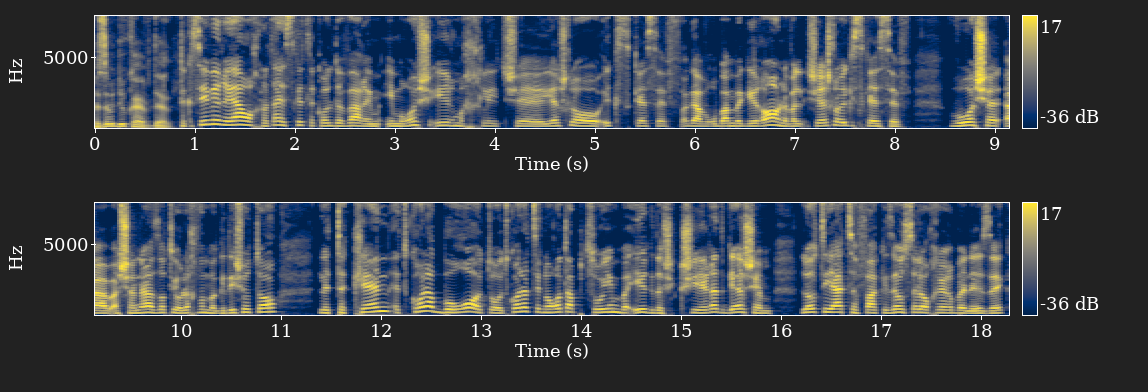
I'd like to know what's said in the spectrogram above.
וזה בדיוק ההבדל. תקציב עירייה הוא החלטה עסקית לכל דבר. אם, אם ראש עיר מחליט שיש לו איקס כסף, אגב, רובם בגירעון, אבל שיש לו איקס כסף, והוא הש, השנה הזאת הולך ומקדיש אותו לתקן את כל הבורות או את כל הצינורות הפצועים בעיר, כדי שכשירד גשם לא תהיה הצפה, כי זה עושה לו הכי הרבה נזק,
